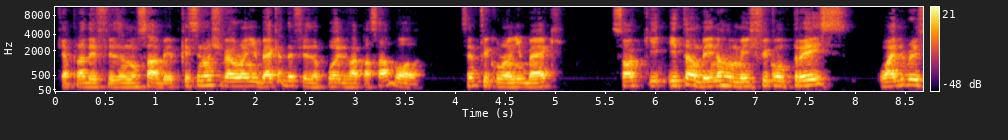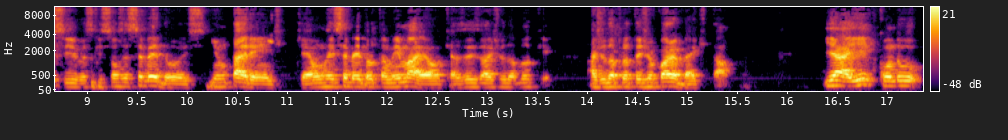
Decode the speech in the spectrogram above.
que é para a defesa não saber, porque se não tiver o running back, a defesa, pô, ele vai passar a bola. Sempre fica o running back. Só que, e também, normalmente, ficam três wide receivers, que são os recebedores, e um tight end, que é um recebedor também maior, que às vezes ajuda a bloquear, ajuda a proteger o quarterback e tal. E aí, quando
